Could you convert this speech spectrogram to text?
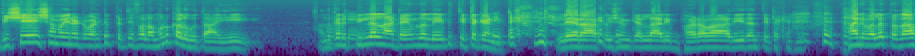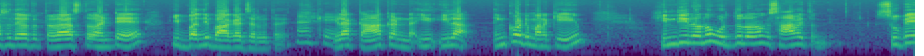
విశేషమైనటువంటి ప్రతిఫలములు కలుగుతాయి. అందుకని పిల్లలు ఆ టైంలో లేపి తిట్టకండి. లేరా ట్యూషన్కి వెళ్ళాలి బడవా అది ఇది అని తిట్టకండి. దానివల్ల తదాస్తు దేవత తదాస్తు అంటే ఇబ్బంది బాగా జరుగుతుంది. ఇలా కాకుండా ఇలా ఇంకోటి మనకి హిందీలోనూ ఉర్దూలోనూ ఒక సామెత ఉంది సుబే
